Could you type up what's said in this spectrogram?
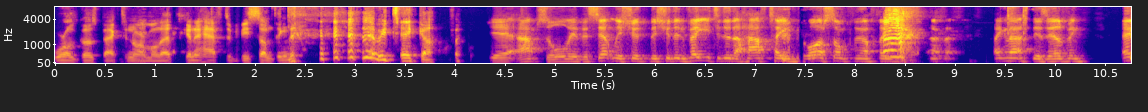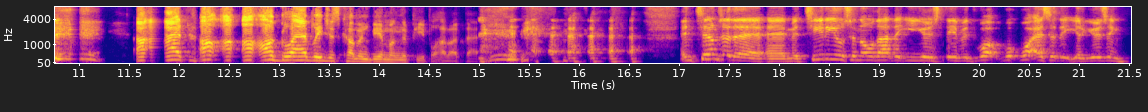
world goes back to normal, that's going to have to be something that, that we take up. Yeah, absolutely. They certainly should. They should invite you to do the halftime draw or something. I think. I think that's deserving. I, will gladly just come and be among the people. How about that? In terms of the uh, materials and all that that you use, David, what, what what is it that you're using?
